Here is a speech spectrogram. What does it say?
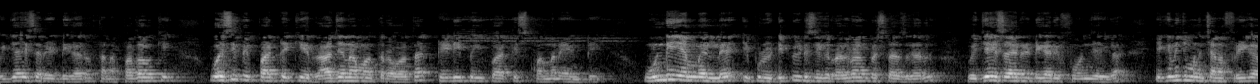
విజయసాయిరెడ్డి గారు తన పదవికి వైసీపీ పార్టీకి రాజీనామా తర్వాత టీడీపీ పార్టీ స్పందన ఏంటి? ఉండి ఎమ్మెల్యే ఇప్పుడు డిప్యూటీ స్పీకర్ రఘురామకృష్ణరాజు గారు విజయసాయి రెడ్డి గారికి ఫోన్ చేయగా ఇక్కడి నుంచి మనం చాలా ఫ్రీగా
